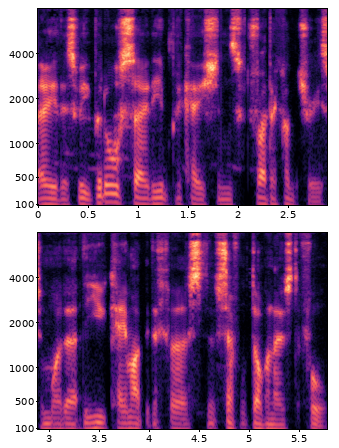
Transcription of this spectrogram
earlier this week, but also the implications for other countries and whether the UK might be the first of several dominoes to fall.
